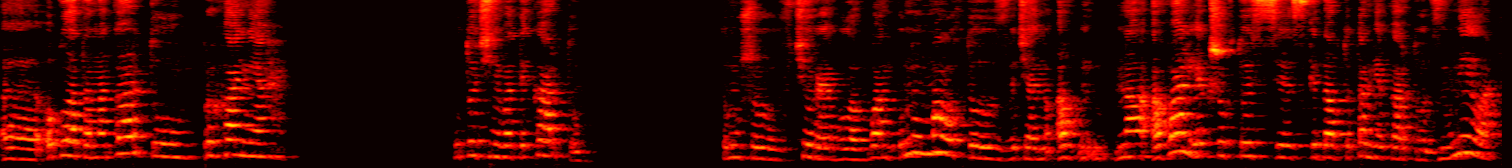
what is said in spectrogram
е, оплата на карту, прохання уточнювати карту. Тому що вчора я була в банку. Ну, мало хто, звичайно, а на аваль, якщо хтось е, скидав, то там я карту змінила,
